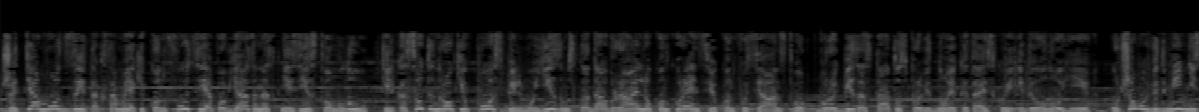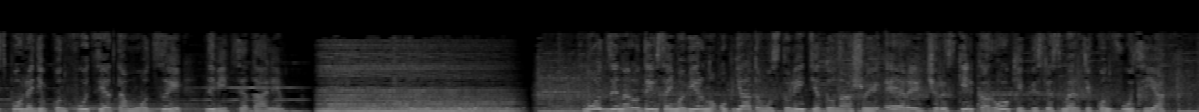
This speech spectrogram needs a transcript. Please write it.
Життя Модзи, так само як і Конфуція, пов'язане з князівством Лу. Кілька сотень років поспіль моїзм складав реальну конкуренцію конфуціанству в боротьбі за статус провідної китайської ідеології. У чому відмінність поглядів Конфуція та Модзи? Дивіться далі. Модзи народився ймовірно у п'ятому столітті до нашої ери, через кілька років після смерті Конфуція.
